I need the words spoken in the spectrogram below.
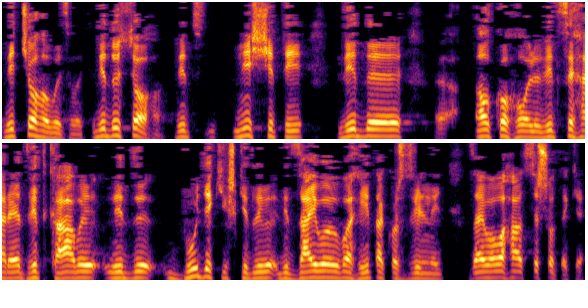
Від чого визволить? Від усього, від нищити, від е, алкоголю, від сигарет, від кави, від будь-яких шкідливих, від зайвої ваги також звільнить. Зайва вага це що таке?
